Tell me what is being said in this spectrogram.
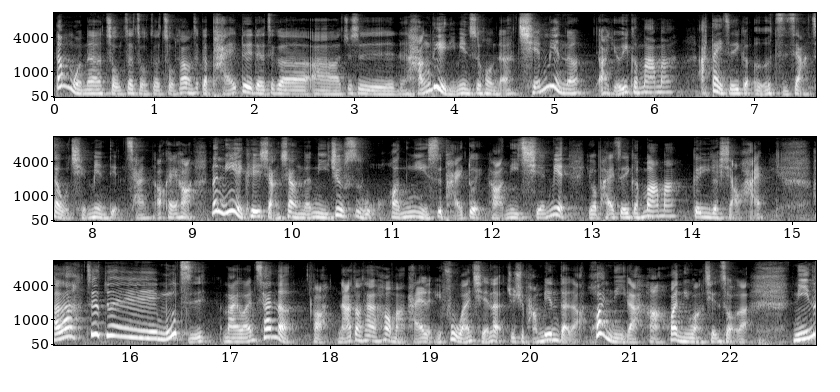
当我呢走着走着走到这个排队的这个啊、就是行列里面之后呢，前面呢啊有一个妈妈。啊，带着一个儿子这样在我前面点餐，OK 哈，那你也可以想象呢，你就是我哈，你也是排队哈，你前面有排着一个妈妈跟一个小孩，好了，这对母子买完餐了，哈，拿到他的号码牌了，也付完钱了，就去旁边等了，换你了哈，换你往前走了，你呢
